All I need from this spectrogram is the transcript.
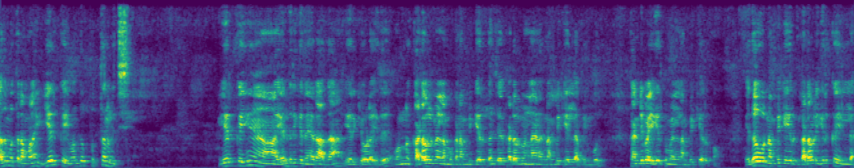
அது மாத்திரமல்ல இயற்கை வந்து புத்துணர்ச்சி. இயற்கையும் எந்திரிக்கிற நேரம் அதான் இயற்கையோட இது. ஒன்று கடவுள் மேல் நமக்கு நம்பிக்கை இருக்கும். சரி கடவுள் மேலாம் எனக்கு நம்பிக்கை இல்லை அப்படிங்கும்போது கண்டிப்பாக இயற்கை மேல் நம்பிக்கை இருக்கும். ஏதோ ஒரு நம்பிக்கை இருக்கும் கடவுள் இருக்க இல்லை.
